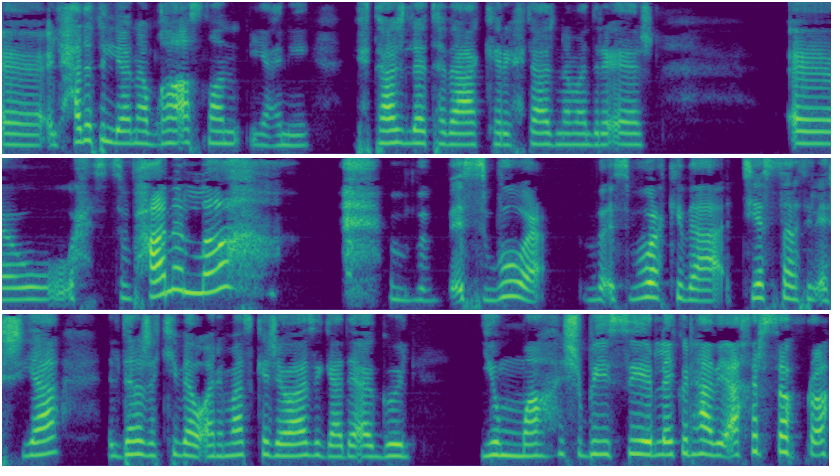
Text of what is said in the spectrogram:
أه الحدث اللي أنا أبغاه أصلا يعني يحتاج له تذاكر يحتاج له ما أدري إيش. أه وسبحان الله. بأسبوع بأسبوع كذا تيسرت الأشياء لدرجة كذا وأنا ماسكة جوازي قاعدة أقول يمه إيش بيصير؟ ليكون هذه آخر سفرة.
